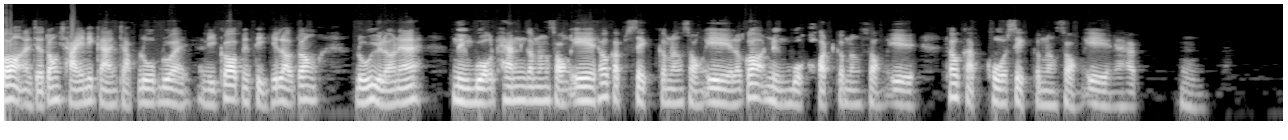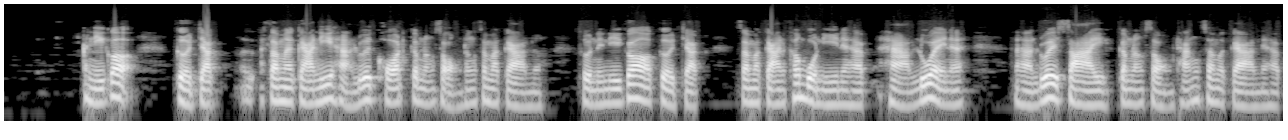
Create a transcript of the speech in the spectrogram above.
ก็อาจจะต้องใช้ในการจับรูปด้วย อันนี้ก็เป็นสิ่งที่เราต้องรู้อยู่แล้วนะ1บวกแทนกำลัง 2a เท่ากับเซกกำลัง 2a แล้วก็ 1 บวกคอสกำลัง 2a เท่ากับโคเซกกำลัง 2a นะครับอันนี้ก็เกิดจากสมการนี้หารด้วยคอสกำลังสองทั้งสมการเนาะส่วนในนี้ก็เกิดจาก สมการข้างบนนี้นะครับ หารด้วยนะหารด้วยไซน์กำลังสองทั้งสมการนะครับ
